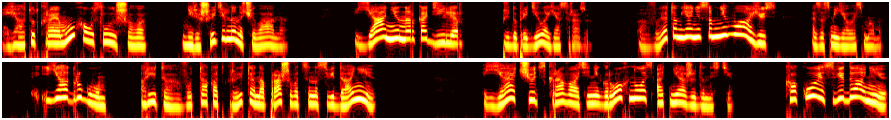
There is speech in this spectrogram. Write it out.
«Я тут краем уха услышала», — нерешительно начала она. «Я не наркодилер», — предупредила я сразу. «В этом я не сомневаюсь», — засмеялась мама. «Я о другом. Рита, вот так открыто напрашиваться на свидание?» Я чуть с кровати не грохнулась от неожиданности. «Какое свидание?»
